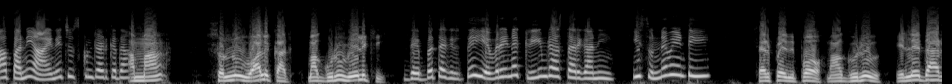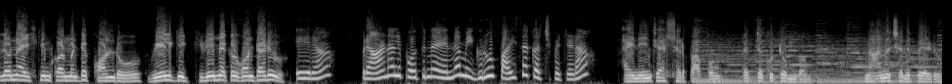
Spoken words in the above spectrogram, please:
ఆ పని ఆయనే చూసుకుంటాడు కదా. అమ్మా సొన్ను వాళ్ళు కాదు మా గురువు వేలికి. దెబ్బ తగిలితే ఎవరైనా క్రీమ్ రాస్తారు గాని ఈ సున్నమేంటి సరిపోయింది పో. మా గురువు వెళ్ళే దారిలోనే ఐస్ క్రీమ్ కొనమంటే కొండు వేలికి క్రీమ్ ఎక్కడ కొంటాడు? ఏరా ప్రాణాలు పోతున్నాయన్నా మీ గురువు పైసా ఖర్చు పెట్టడా? ఆయన ఏం చేస్తాడు పాపం? పెద్ద కుటుంబం. నాన్న చనిపోయాడు.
